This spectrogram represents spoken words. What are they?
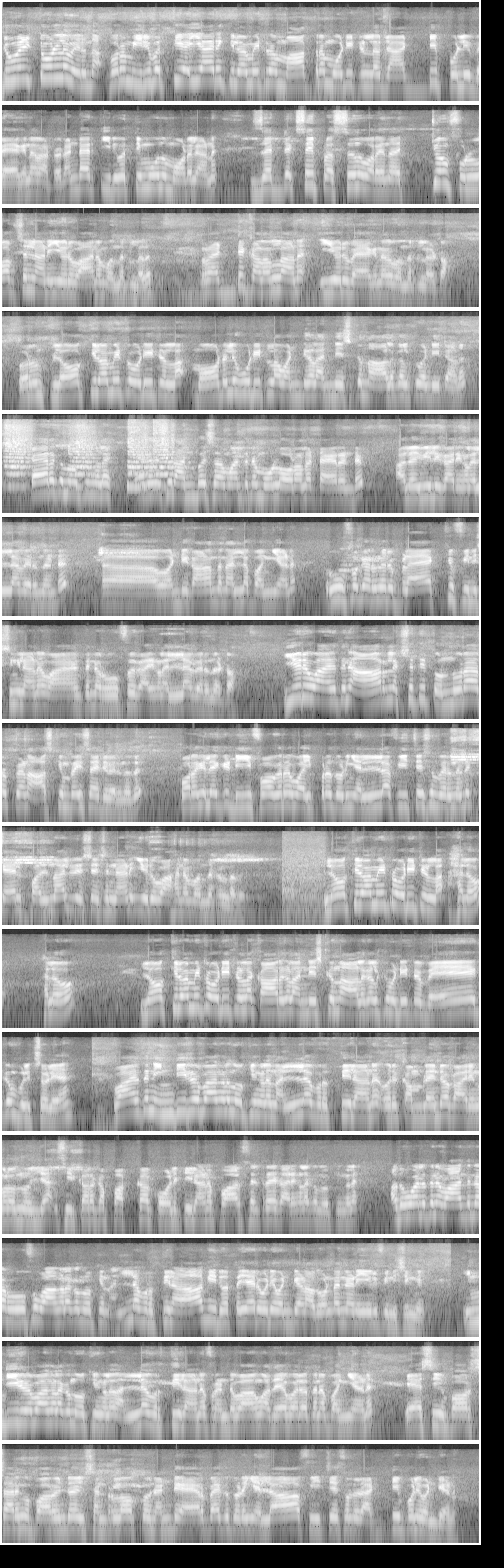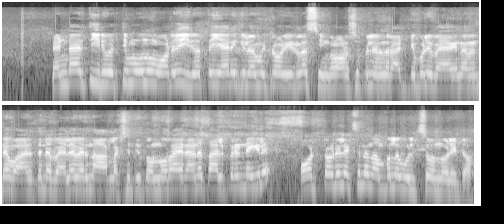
Dual ടൂണിൽ വരുന്ന വെറും ഇരുപത്തി അയ്യായിരം കിലോമീറ്റർ മാത്രം ഓടിയിട്ടുള്ള ഒരു അടിപൊളി വേഗനർ ആട്ടോ. രണ്ടായിരത്തി ഇരുപത്തി മൂന്ന് മോഡലാണ് സെഡ് എക്സ് ഐ പ്ലസ് എന്ന് പറയുന്ന ഏറ്റവും ഫുൾ ഓപ്ഷനിലാണ് ഈ ഒരു വാഹനം വന്നിട്ടുള്ളത്. റെഡ് കളറിലാണ് ഈ ഒരു വേഗനർ വന്നിട്ടുള്ളത് കേട്ടോ. വെറും ലോ കിലോമീറ്റർ ഓടിയിട്ടുള്ള മോഡൽ കൂടിയിട്ടുള്ള വണ്ടികൾ അന്വേഷിക്കുന്ന ആളുകൾക്ക് വേണ്ടിയിട്ടാണ്. ടയറൊക്കെ നോക്കി നിങ്ങൾ ഏകദേശം ഒരു അൻപത് ശതമാനത്തിന്റെ മുകളിൽ ഓടാനുള്ള ടയറുണ്ട് അലോവീൽ കാര്യങ്ങളെല്ലാം വരുന്നുണ്ട്. വണ്ടി കാണാൻ തന്നെ നല്ല ഭംഗിയാണ്. റൂഫൊക്കെ വരുന്ന ഒരു ബ്ലാക്ക് ഫിനിഷിങ്ങിലാണ് വാഹനത്തിന്റെ റൂഫ് കാര്യങ്ങളെല്ലാം വരുന്നത് കേട്ടോ ഈ ഒരു വാഹനത്തിന് ആറ് ലക്ഷത്തി തൊണ്ണൂറായിരം റുപ്യാണ് ആസ്കിംഗ് പ്രൈസ് ആയിട്ട് വരുന്നത്. പുറകിലേക്ക് ഡീഫോഗർ വൈപ്പർ തുടങ്ങിയ എല്ലാ ഫീച്ചേഴ്സും വരുന്നുണ്ട്. കെ എൽ പതിനാല് രജിസ്ട്രേഷനിലാണ് ഈ ഒരു വാഹനം വന്നിട്ടുള്ളത്. ലോ കിലോമീറ്റർ ഓടിയിട്ടുള്ള ഹലോ ഹലോ ലോ കിലോമീറ്റർ ഓടിയിട്ടുള്ള കാറുകൾ അന്വേഷിക്കുന്ന ആളുകൾക്ക് വേണ്ടിയിട്ട് വേഗം വിളിച്ചോളിയേ വാഹനത്തിന്റെ ഇന്റീരിയർ ഭാഗങ്ങൾ നോക്കി നിങ്ങൾ നല്ല വൃത്തിയിലാണ് ഒരു കംപ്ലൈന്റോ കാര്യങ്ങളോ ഒന്നുമില്ല. സീക്കാറൊക്കെ പക്ക ക്വാളിറ്റിയിലാണ് പാർസൽ ട്രേ കാര്യങ്ങളൊക്കെ നോക്കി നിങ്ങൾ അതുപോലെ തന്നെ വാഹനത്തിന്റെ റൂഫ് ഭാഗങ്ങളൊക്കെ നോക്കി നല്ല വൃത്തിയിലാണ്. ആകെ ഇരുപത്തയ്യായിരം കോടി വണ്ടിയാണ്. അതുകൊണ്ട് തന്നെയാണ് ഈ ഒരു ഫിനിഷിങ് ഇന്റീരിയർ ഭാഗങ്ങളൊക്കെ നോക്കി നിങ്ങൾ നല്ല വൃത്തിയിലാണ്. ഫ്രണ്ട് ഭാഗവും അതേപോലെ തന്നെ ഭംഗിയാണ്. എ സിയും പവർ സ്റ്റാറിങ്ങും പവർ വിൻഡോയും സെൻട്രൽ ലോക്കും രണ്ട് എയർ ബാഗ് തുടങ്ങിയ എല്ലാ ഫീച്ചേഴ്സുള്ള ഒരു അടിപൊളി വണ്ടിയാണ്. രണ്ടായിരത്തി ഇരുപത്തി മൂന്ന് മോഡൽ ഇരുപത്തയ്യായിരം കിലോമീറ്റർ ഓടിയിട്ടുള്ള സിംഗിൾ ഓണർഷിപ്പിൽ വരുന്ന ഒരു അടിപൊളി വാഗനറിന്റെ വാഹനത്തിന്റെ വില വരുന്ന ആറ് ലക്ഷത്തി തൊണ്ണൂറായിരമാണ്. താല്പര്യം ഉണ്ടെങ്കിൽ ഓട്ടോ ഡിലക്സിന്റെ നമ്പറിൽ വിളിച്ച് വന്നോളിട്ടോ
